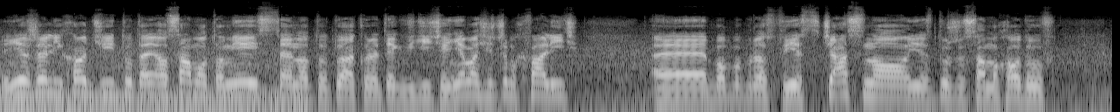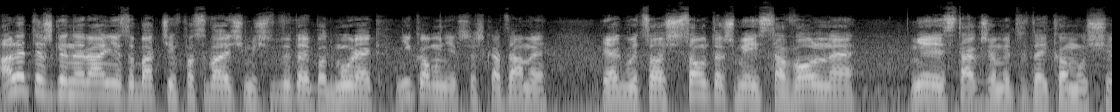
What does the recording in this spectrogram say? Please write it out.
Jeżeli chodzi tutaj o samo to miejsce, no to tu akurat jak widzicie nie ma się czym chwalić, e, bo po prostu jest ciasno, jest dużo samochodów, ale też generalnie zobaczcie, wpasowaliśmy się tutaj pod murek, nikomu nie przeszkadzamy, jakby coś, są też miejsca wolne, nie jest tak, że my tutaj komuś e,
